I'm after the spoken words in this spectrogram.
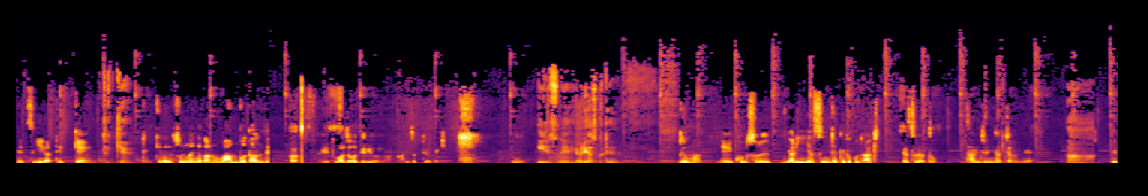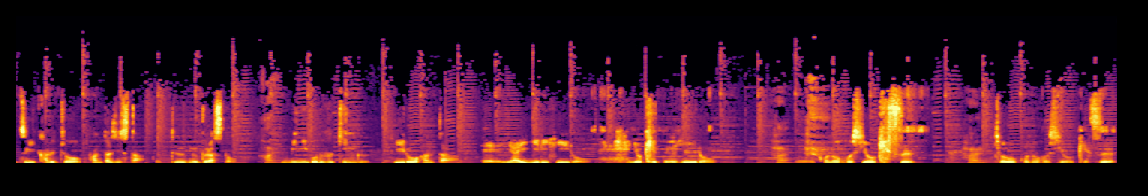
で、次が鉄拳。鉄拳。鉄拳だけど、そんなになんかあの、ワンボタンで、あえっ、と、技が出るような感じだったような気が。いいですね。やりやすくて。でもまあ、えー今度それやりやすいんだけど、今度飽きやつだと単純になっちゃうんで。あで、次、カルチョファンタジスタ、トゥームブラスト、あ。はい。ミニゴルフキング、ヒーローハンター、えー、ヤイギリヒーロー、え ー避けてヒーロー、はい。えーこの星を消す、はい。超この星を消す、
